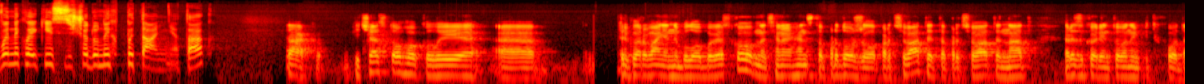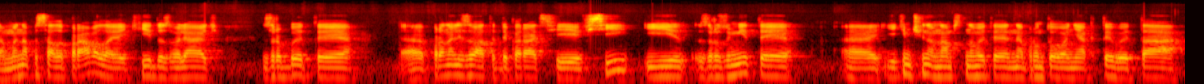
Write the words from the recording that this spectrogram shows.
виникли якісь щодо них питання, так? Так, під час того, коли е, декларування не було обов'язковим, Національне агентство продовжило працювати та працювати над ризикоорієнтованим підходом. Ми написали правила, які дозволяють зробити, е, проаналізувати декларації всі і зрозуміти, е, яким чином нам встановити необґрунтовані активи та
